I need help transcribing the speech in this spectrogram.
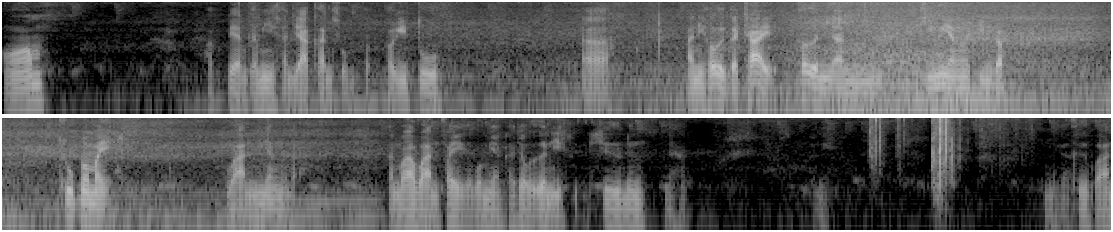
หอมผักแป้นก็มีขันยาขันสมครับผักอีตูอ่าอันนี้เขาเอินกระช่ายเขาเอินอันขิงอิหยังกินกับซุปหน่อไม้ หวานยังนั่นล่ะกันว่าหวานไฟกับบ่เมียนเขาจะเอื่นอีกชื่อนึงนะครับนี่ก็คือบ้าน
